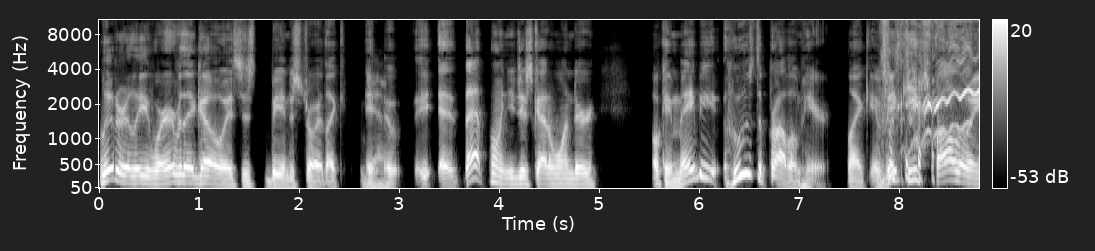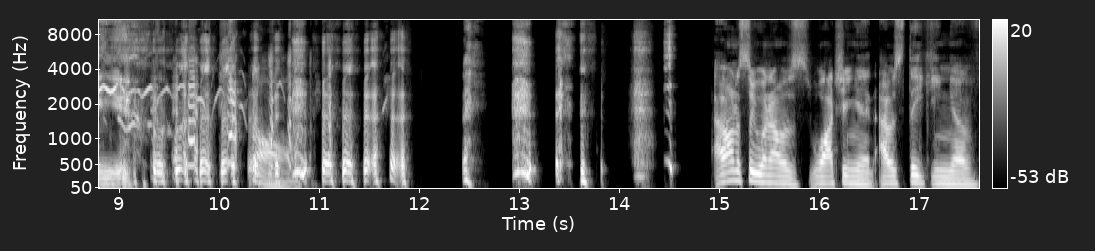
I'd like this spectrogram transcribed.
literally wherever they go, it's just being destroyed. Like Yeah. it- it- at that point, you just got to wonder, okay, maybe who's the problem here? Like if it keeps following you. I honestly, when I was watching it, I was thinking of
